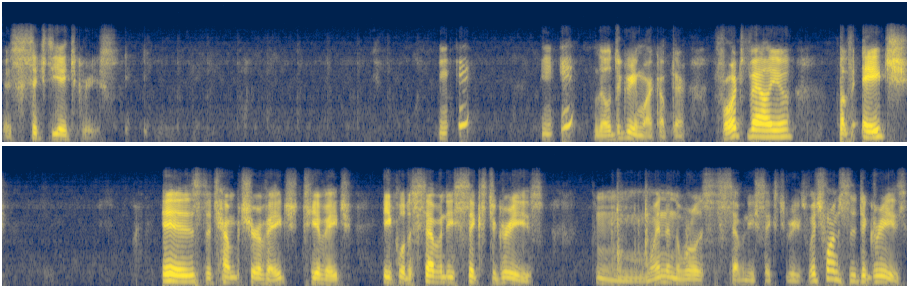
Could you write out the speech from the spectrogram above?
is 68 degrees. Little degree mark up there. For its value of H is the temperature of H, T of H, equal to 76 degrees. Hmm, when in the world is 76 degrees? Which one's the degrees?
